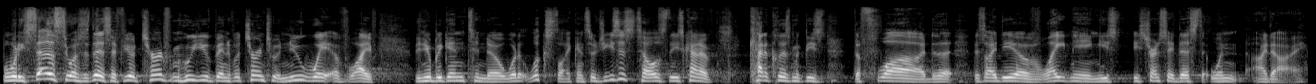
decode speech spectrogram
But what he says to us is this if you turn from who you've been, if you turn to a new way of life, then you'll begin to know what it looks like. And so Jesus tells these kind of cataclysmic, these the flood, the, this idea of lightning. He's, he's trying to say this that when I die,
